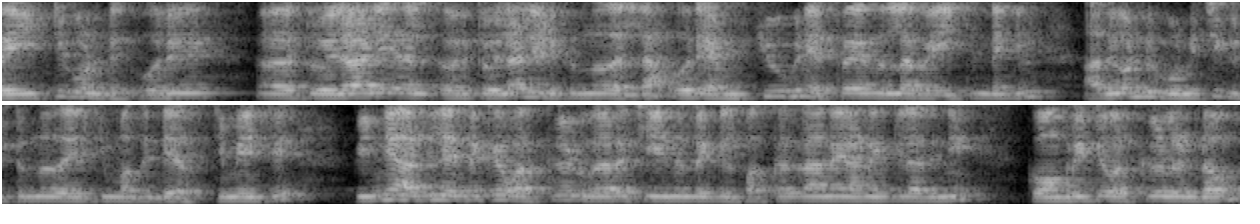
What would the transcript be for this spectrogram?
റേറ്റ് കൊണ്ട് ഒരു തൊഴിലാളി ഒരു തൊഴിലാളി എടുക്കുന്നതല്ല ഒരു എം ക്യൂബിന് എത്ര എന്നുള്ള റേറ്റ് ഉണ്ടെങ്കിൽ അതുകൊണ്ട് ഗുണിച്ച് കിട്ടുന്നതായിരിക്കും അതിന്റെ എസ്റ്റിമേറ്റ് പിന്നെ അതിൽ എന്തൊക്കെ വർക്കുകൾ വേറെ ചെയ്യുന്നുണ്ടെങ്കിൽ പക്കക്കാനയാണെങ്കിൽ അതിന് കോൺക്രീറ്റ് വർക്കുകൾ ഉണ്ടാവും.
